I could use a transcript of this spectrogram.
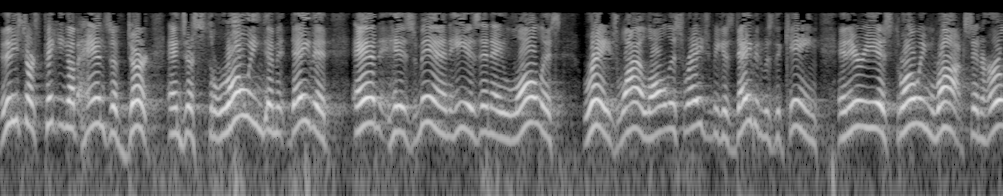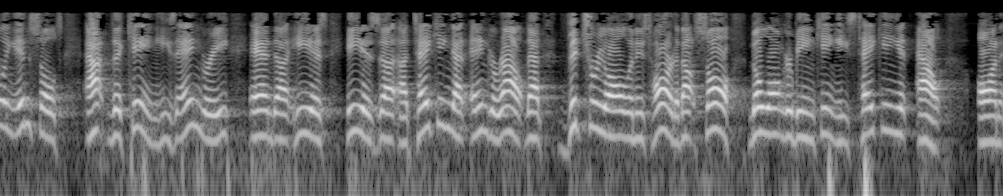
And then he starts picking up hands of dirt and just throwing them at David and his men. He is in a lawless rage. Why a lawless rage? Because David was the king, and here he is throwing rocks and hurling insults at the king. He's angry, and uh, he is he is uh, uh, taking that anger out, that vitriol in his heart about Saul no longer being king. He's taking it out on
